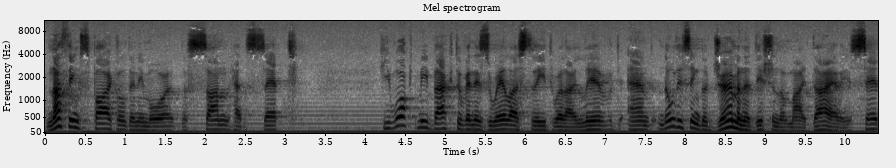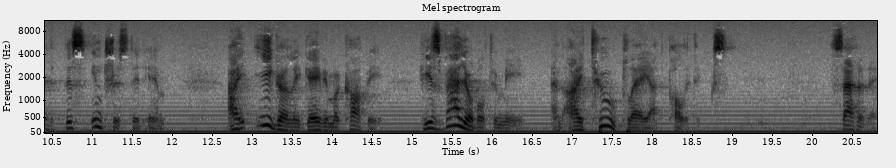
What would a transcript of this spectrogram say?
Nothing sparkled anymore. The sun had set. He walked me back to Venezuela Street where I lived, and noticing the German edition of my diary, said this interested him. I eagerly gave him a copy. He is valuable to me, and I too play at politics. Saturday.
